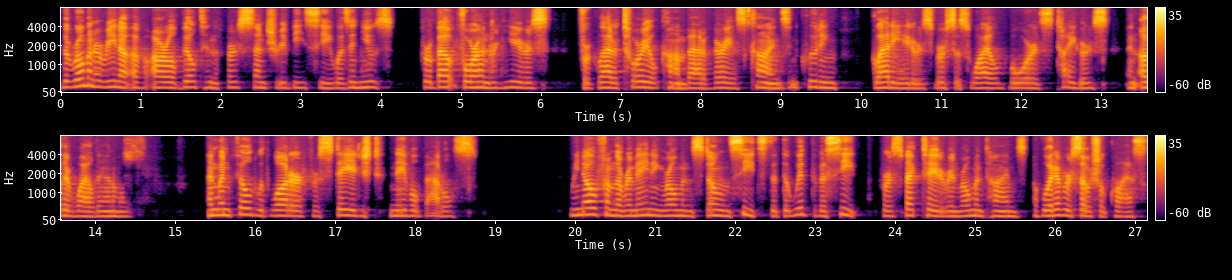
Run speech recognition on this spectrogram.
The Roman arena of Arles, built in the first century BC, was in use for about 400 years for gladiatorial combat of various kinds, including gladiators versus wild boars, tigers, and other wild animals, and when filled with water for staged naval battles. We know from the remaining Roman stone seats that the width of a seat for a spectator in Roman times, of whatever social class,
